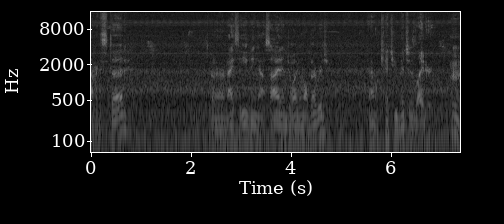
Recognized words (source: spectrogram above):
I'm stud. It's been a nice evening outside enjoying a malt beverage. And I will catch you bitches later. Mm.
